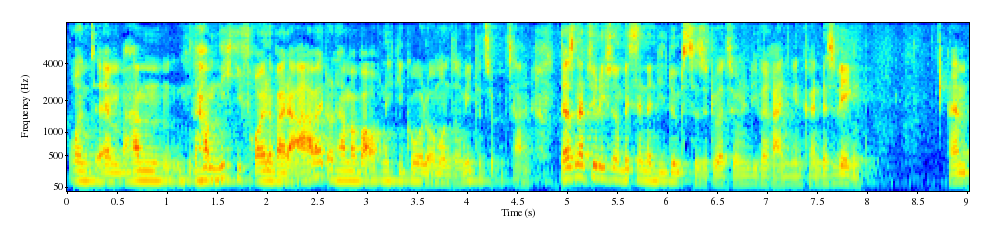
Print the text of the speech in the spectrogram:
und ähm, haben, haben nicht die Freude bei der Arbeit und haben aber auch nicht die Kohle, um unsere Miete zu bezahlen. Das ist natürlich so ein bisschen dann die dümmste Situation, in die wir reingehen können. Deswegen, ähm,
